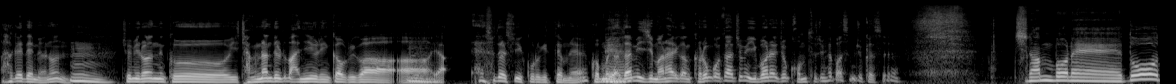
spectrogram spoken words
하게 되면은 음. 좀 이런 그 장난들도 많이 그러니까 우리가 아, 음. 야, 해소될 수 있고 그러기 때문에 그건 뭐 예. 여담이지만 하여간 그런 것도 좀 이번에 좀 검토 좀 해봤으면 좋겠어요. 지난번에도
